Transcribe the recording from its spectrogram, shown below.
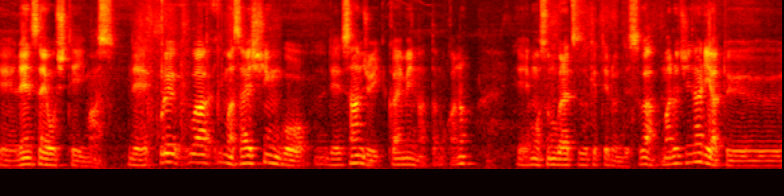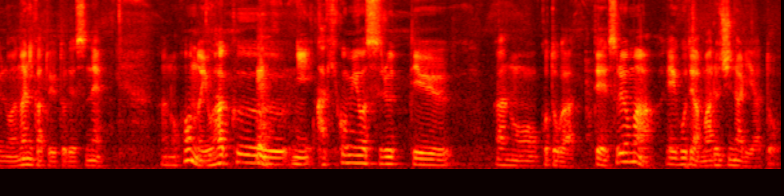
えー連載をしています。で、これは今最新号で31回目になったのかな？えーもうそのぐらい続けてるんですが、マルジナリアというのは何かというとですね、あの本の余白に書き込みをするっていう、あのことがあってそれをまあ英語ではマルジナリアと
